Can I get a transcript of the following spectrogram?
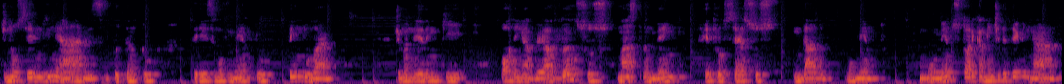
de não serem lineares e, portanto, ter esse movimento pendular, de maneira em que podem haver avanços, mas também retrocessos em dado momento, um momento historicamente determinado.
